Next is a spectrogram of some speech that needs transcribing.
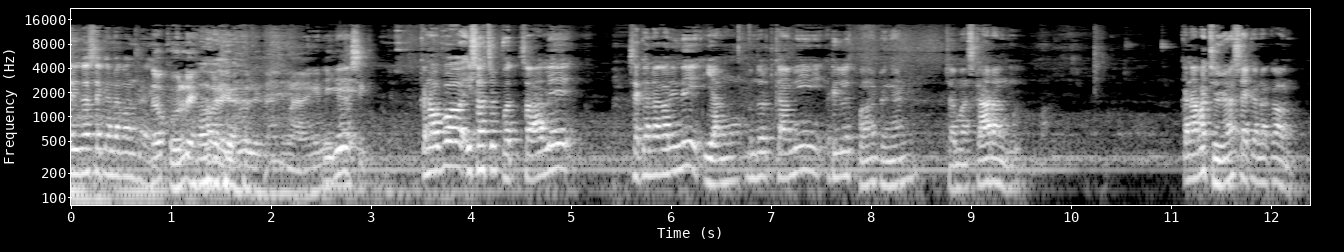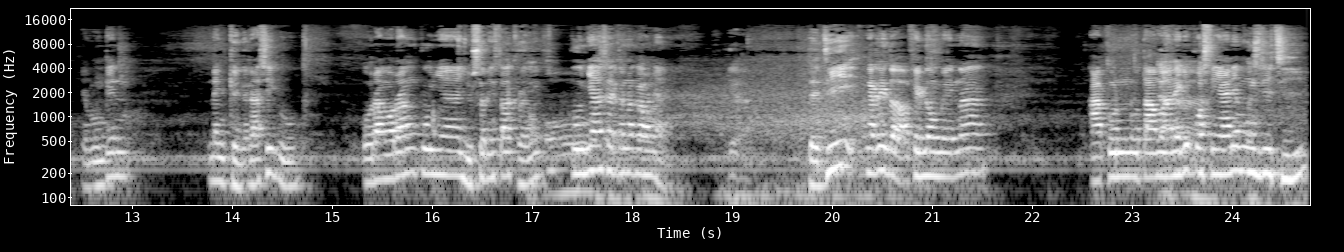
cerita second account Ray? no boleh Oh, boleh iya. boleh nah ini Ini asik kenapa iso cepet? Soalnya second account ini yang menurut kami relate banget dengan zaman sekarang nih. Kenapa judulnya second account? Ya mungkin neng generasiku orang-orang punya user Instagram Oh, punya second accountnya. ya. Jadi ngerti toh fenomena akun utamanya Ya. ini postingannya mung siji,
